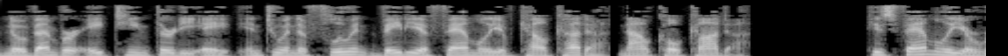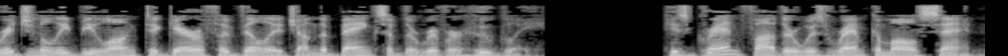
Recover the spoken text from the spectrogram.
November 1838 into an affluent Vaidya family of Calcutta now Kolkata. His family originally belonged to Garifa village on the banks of the river Hooghly. His grandfather was Ramkamal Sen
